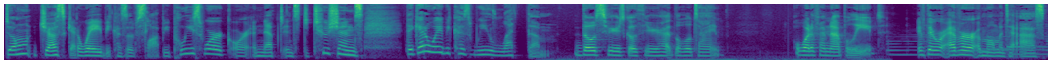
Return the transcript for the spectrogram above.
don't just get away because of sloppy police work or inept institutions. They get away because we let them. Those fears go through your head the whole time. What if I'm not believed? If there were ever a moment to ask,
